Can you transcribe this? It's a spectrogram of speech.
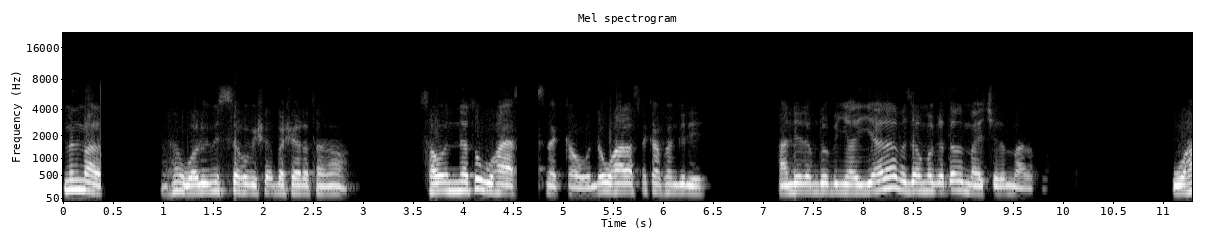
ምን ማለት ወሉ ምሰሁ በሸረተና ሰውነቱ ውሃ ያስነካው። እንደ ውሃ ያስነካው እንግዲህ አንዴ ለምዶብኛል እያለ በዛው መቀጠል የማይችልም ማለት ነው። ውሃ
